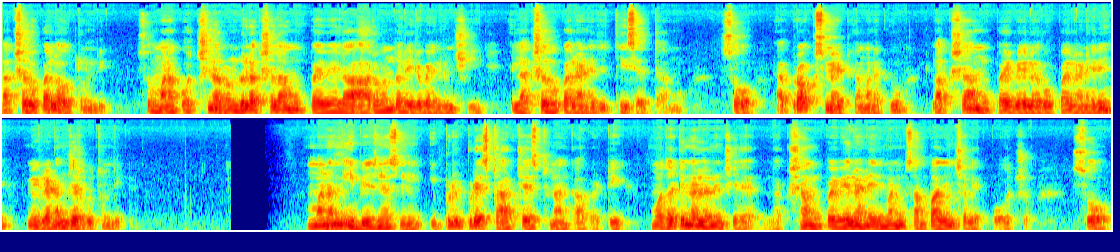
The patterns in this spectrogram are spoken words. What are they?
లక్ష రూపాయలు అవుతుంది. సో మనకు వచ్చిన రెండు లక్షల ముప్పై వేల ఆరు వందల ఇరవై నుంచి ఈ లక్ష రూపాయలు అనేది తీసేద్దాము. సో అప్రాక్సిమేట్గా మనకు లక్ష ముప్పై వేల రూపాయలు అనేది మిగలడం జరుగుతుంది. మనం ఈ బిజినెస్ని ఇప్పుడిప్పుడే స్టార్ట్ చేస్తున్నాం కాబట్టి మొదటి నెల నుంచే లక్ష ముప్పై వేలు అనేది మనం సంపాదించలేకపోవచ్చు. సో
